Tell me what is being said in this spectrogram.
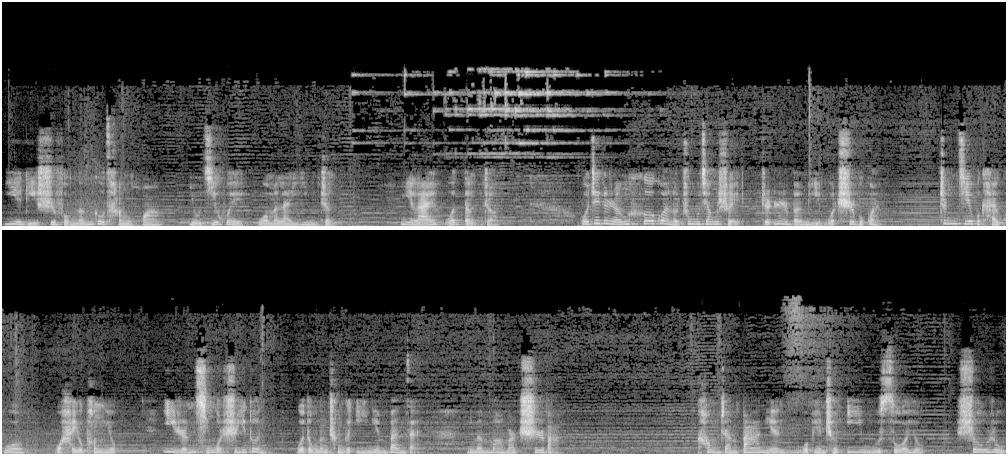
叶底是否能够藏花？有机会我们来印证。你来，我等着。我这个人喝惯了珠江水，这日本米我吃不惯，真揭不开锅。我还有朋友，一人请我吃一顿，我都能撑个一年半载。你们慢慢吃吧。抗战八年，我变成一无所有，收入、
